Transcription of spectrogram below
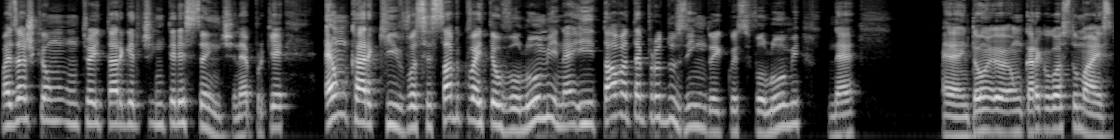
mas acho que é um, um trade target interessante, né? Porque é um cara que você sabe que vai ter o volume, né? E tava até produzindo aí com esse volume, né? É, então é um cara que eu gosto mais.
